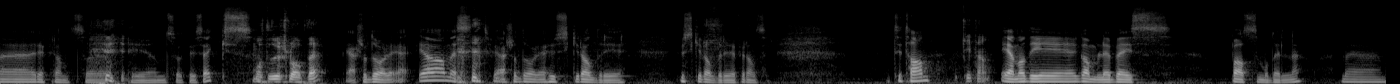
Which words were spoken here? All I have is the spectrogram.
uh, referanse 1,76. måtte du slå opp det. Jeg er så dårlig. Jeg, ja, nesten. Jeg er så dårlig. Jeg husker aldri, husker aldri referanser. Titan. Titan. En av de gamle base basemodellene med,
